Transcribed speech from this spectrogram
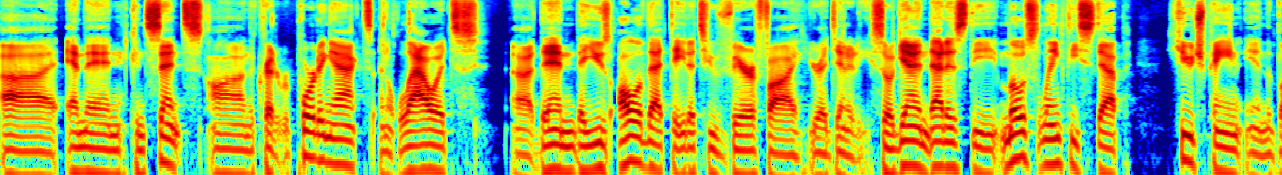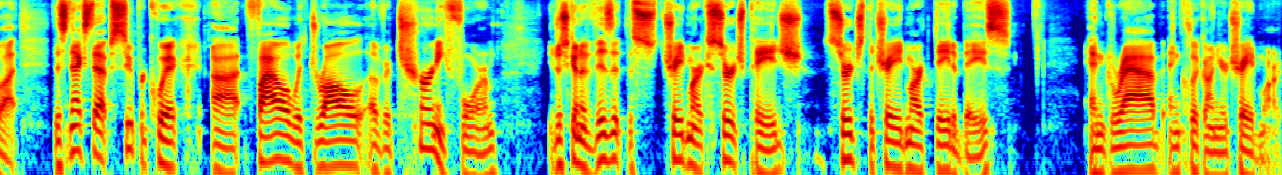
Uh, and then consent on the Credit Reporting Act and allow it uh, then they use all of that data to verify your identity. So, again, that is the most lengthy step, huge pain in the butt. This next step, super quick uh, file withdrawal of attorney form. You're just going to visit the trademark search page, search the trademark database, and grab and click on your trademark.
